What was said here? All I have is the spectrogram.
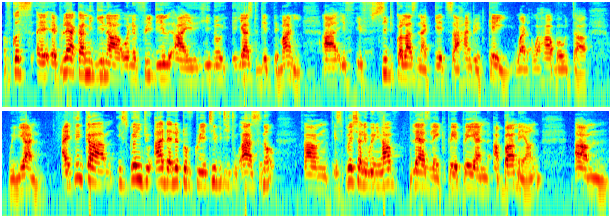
Of course, a, a player coming in uh, on a free deal, uh, he you know he has to get the money. Uh, if if Sead Kolasinac gets 100k, what how about uh, Willian? I think um, it's going to add a lot of creativity to Arsenal, um, especially when you have players like Pepe and Aubameyang. Um,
